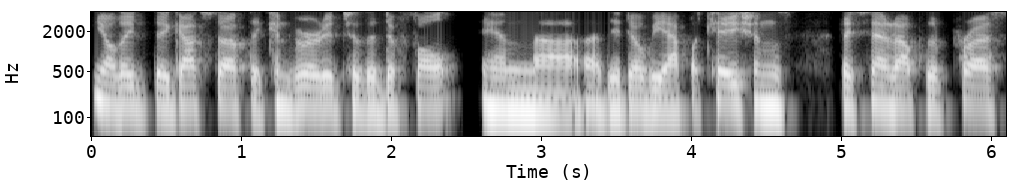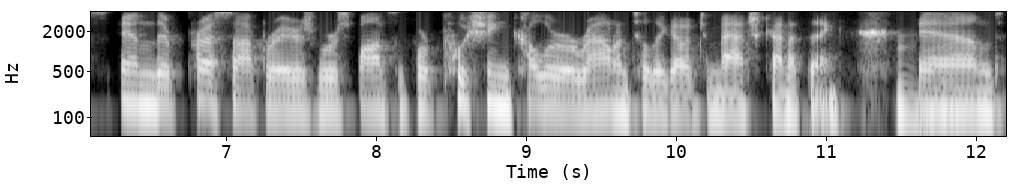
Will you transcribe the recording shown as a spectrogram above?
you know they they got stuff. They converted to the default in uh, the Adobe applications. They sent it out to the press, and their press operators were responsible for pushing color around until they got it to match, kind of thing. Mm-hmm. And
